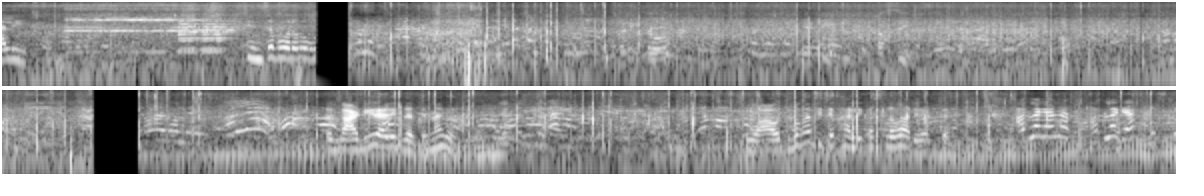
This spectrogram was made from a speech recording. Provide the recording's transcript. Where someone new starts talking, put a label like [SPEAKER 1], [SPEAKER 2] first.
[SPEAKER 1] आली. चिंच पोर बघू. गाडी डायरेक्ट जाते ना ग. वाव तू बघ ना तिथे खाली कसलं भारी वाटतं
[SPEAKER 2] आपला घ्या ना आपला घ्या मस्त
